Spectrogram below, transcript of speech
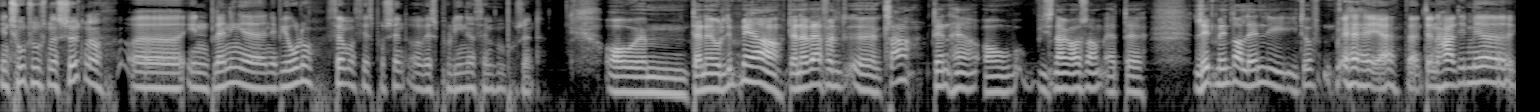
En 2017'er, øh, en blanding af Nebbiolo 85% og Vespolina 15%. Og øhm, den er jo lidt mere, den er i hvert fald øh, klar, den her, og vi snakker også om, at øh, lidt mindre landlig i duften. ja, den, den har lidt mere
